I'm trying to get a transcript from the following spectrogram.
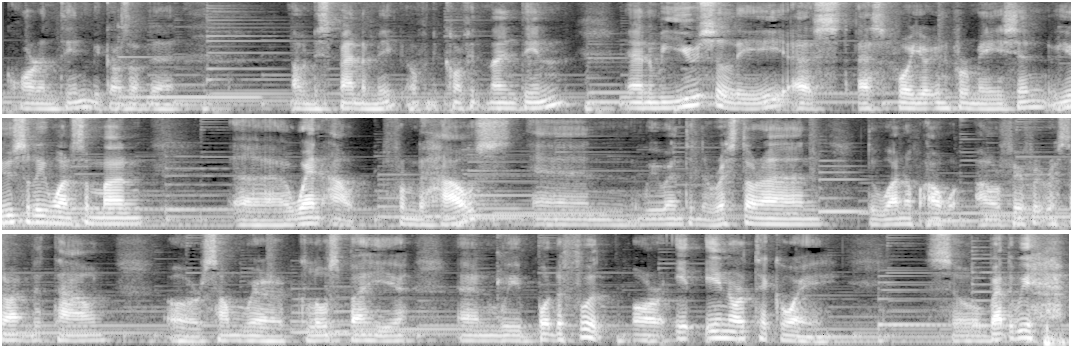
quarantine because of the of this pandemic of the covid-19 and we usually as as for your information usually once a month uh, went out from the house and we went to the restaurant to one of our our favorite restaurant in the town or somewhere close by here and we bought the food or eat in or take away so but we have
